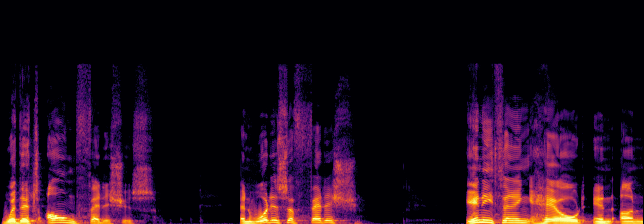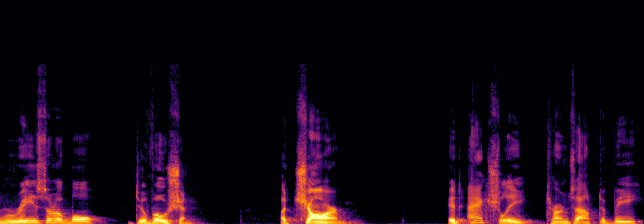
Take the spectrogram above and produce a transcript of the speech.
with its own fetishes. And what is a fetish? Anything held in unreasonable devotion, a charm. It actually turns out to be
